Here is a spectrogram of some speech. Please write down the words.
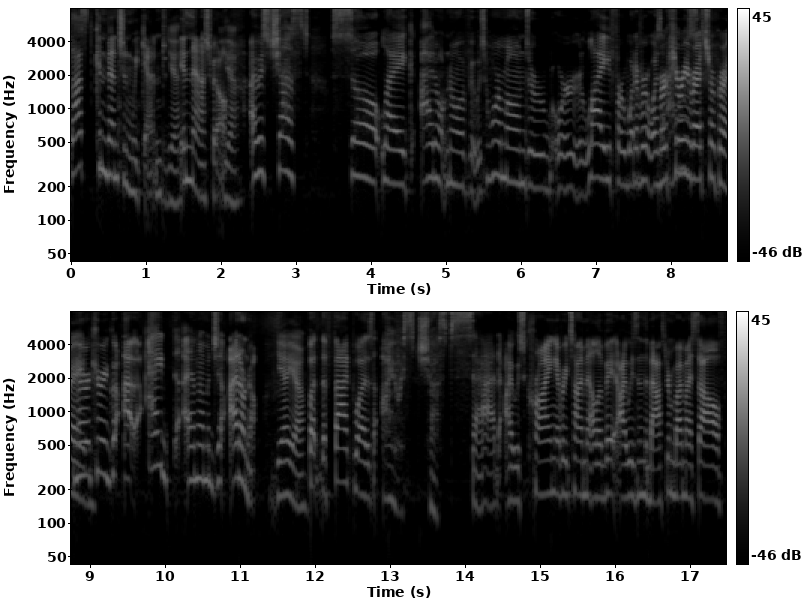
last convention weekend Yes. in Nashville, Yeah. I was just so like I don't know if it was hormones or or life or whatever it was. Mercury was- retrograde. Mercury. I, I and I'm a. I don't know. Yeah, yeah. But the fact was, I was just sad. I was crying every time elevate. I was in the bathroom by myself.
